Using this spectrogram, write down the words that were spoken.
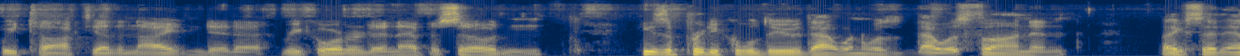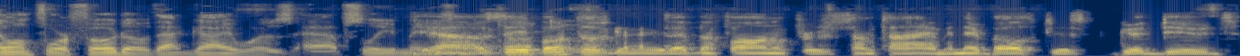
we talked the other night and did a recorded an episode, and he's a pretty cool dude. That one was that was fun, and like I said, LM4 photo. That guy was absolutely amazing. Yeah, I say both those guys. I've been following them for some time, and they're both just good dudes.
